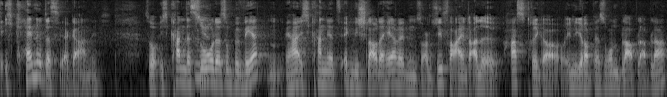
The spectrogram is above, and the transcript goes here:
ich kenne das ja gar nicht. So, ich kann das so ja. oder so bewerten. Ja, ich kann jetzt irgendwie schlau daherreden und sagen, sie vereint alle Hassträger in ihrer Person, bla, bla, bla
